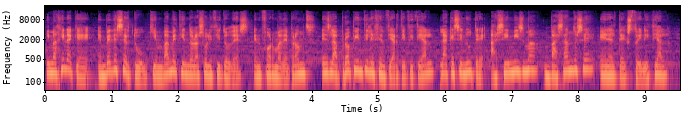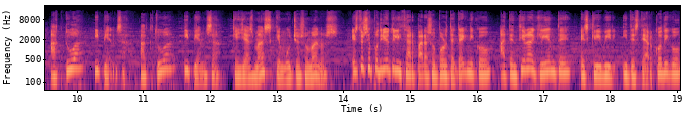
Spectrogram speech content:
Imagina que, en vez de ser tú quien va metiendo las solicitudes en forma de prompts, es la propia inteligencia artificial la que se nutre a sí misma basándose en el texto inicial. Actúa y piensa, actúa y piensa, que ya es más que muchos humanos. Esto se podría utilizar para soporte técnico, atención al cliente, escribir y testear código,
